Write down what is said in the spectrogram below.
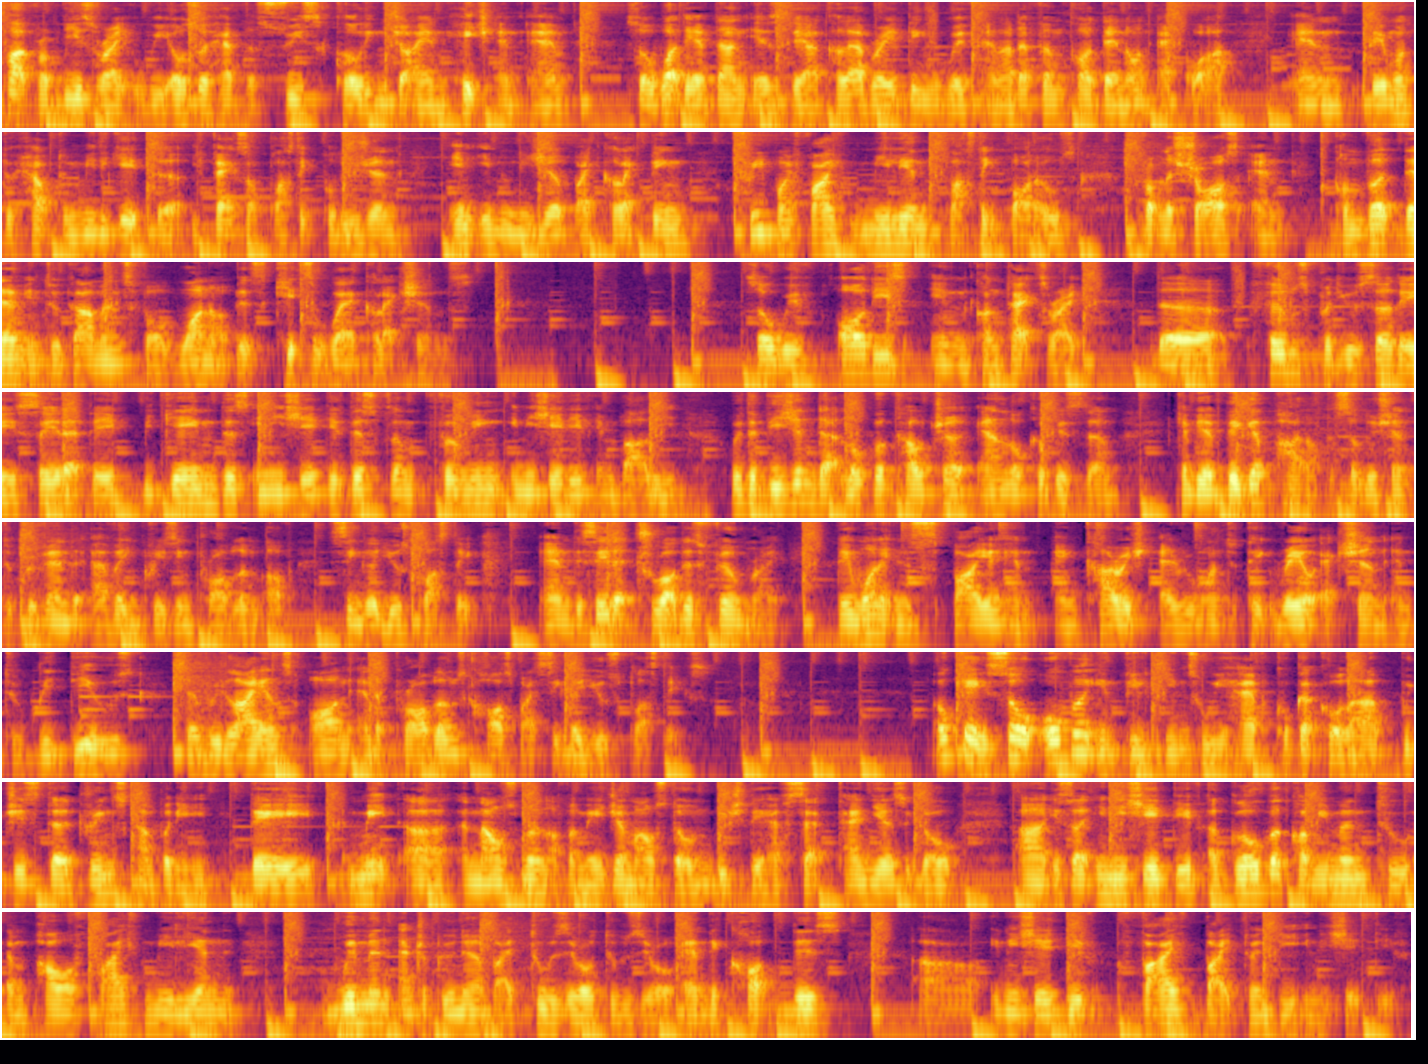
apart from these, right, we also have the Swiss clothing giant H&M. So what they have done is they are collaborating with another firm called Danone Aqua and they want to help to mitigate the effects of plastic pollution in Indonesia by collecting 3.5 million plastic bottles from the shores and convert them into garments for one of its kids wear collections. So with all these in context, right, the film's producer they say that they began this initiative this film filming initiative in bali with the vision that local culture and local wisdom can be a bigger part of the solution to prevent the ever increasing problem of single-use plastic and they say that throughout this film right they want to inspire and encourage everyone to take real action and to reduce the reliance on and the problems caused by single-use plastics Okay, so over in Philippines, we have Coca-Cola, which is the drinks company. They made an announcement of a major milestone, which they have set 10 years ago. Uh, it's an initiative, a global commitment to empower 5 million women Entrepreneur by 2020, and they called this uh, initiative 5 by 20 initiative.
